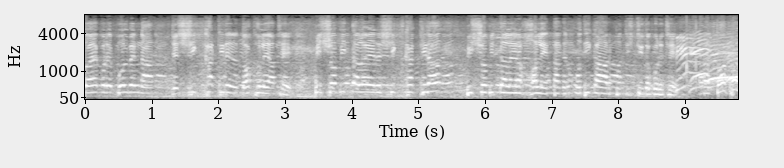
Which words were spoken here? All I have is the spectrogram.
দয়া করে বলবেন না যে শিক্ষার্থীদের দখলে আছে। বিশ্ববিদ্যালয়ের শিক্ষার্থীরা বিশ্ববিদ্যালয়ের হলে তাদের অধিকার প্রতিষ্ঠিত করেছে। দখল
